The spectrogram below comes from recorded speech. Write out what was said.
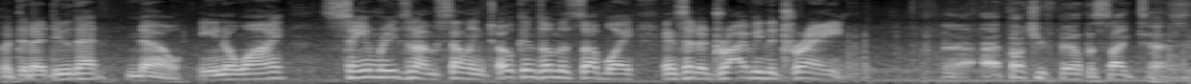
But did I do that? No. And you know why? Same reason I'm selling tokens on the subway instead of driving the train. Uh, I thought you failed the psych test.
